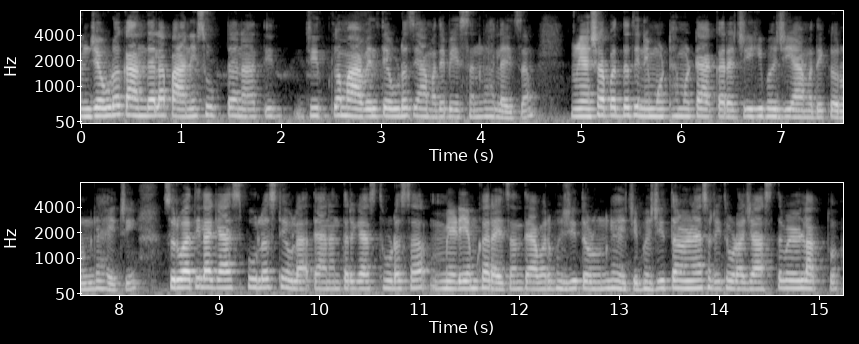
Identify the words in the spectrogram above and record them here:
आणि जेवढं कांद्याला पाणी सुटतं ना ती जितकं मावेल तेवढंच यामध्ये बेसन घालायचं. आणि अशा पद्धतीने मोठ्या मोठ्या आकाराची ही भजी यामध्ये करून घ्यायची. सुरुवातीला गॅस फुलच ठेवला त्यानंतर गॅस थोडासा मिडियम करायचा आणि त्यावर भजी तळून घ्यायची. भजी तळण्यासाठी थोडा जास्त वेळ लागतो.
